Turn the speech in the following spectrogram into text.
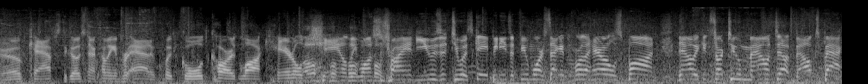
Arrow caps the ghost now coming in for Adam. Quick gold card lock. Herald Oh. channel. He wants to try and use it to escape. He needs a few more seconds before the Herald spawn. Now he can start to mount up. Valk's back.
